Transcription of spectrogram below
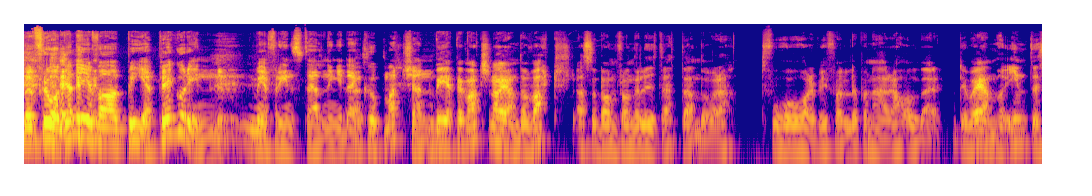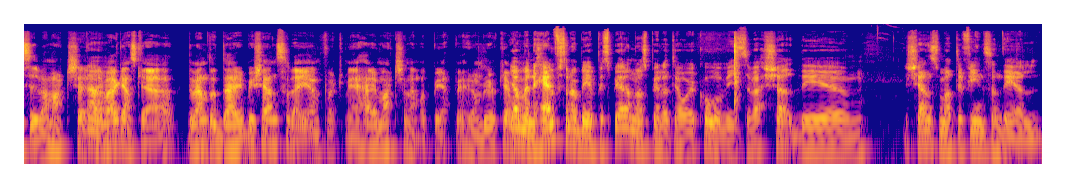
Men frågan är ju vad BP går in med för inställning i den cupmatchen. BP-matcherna har ju ändå varit, alltså de från Elitettan då, två år vi följde på nära håll där. Det var ändå intensiva matcher. Ja. Det var ganska, det var ändå derbykänsla där jämfört med här matcherna mot BP, hur de brukar Ja vara. men hälften av BP-spelarna har spelat i AIK och vice versa. Det eh, känns som att det finns en del,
